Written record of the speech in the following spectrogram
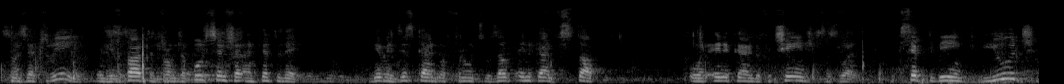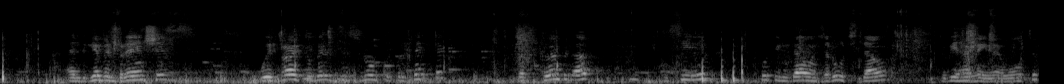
So the tree is started from the 4th century until today, giving this kind of fruits without any kind of stop or any kind of changes as well, except being huge and giving branches. We try to build this room to protect it, but clamp it up, the ceiling, putting down the roots down to be having uh, water,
